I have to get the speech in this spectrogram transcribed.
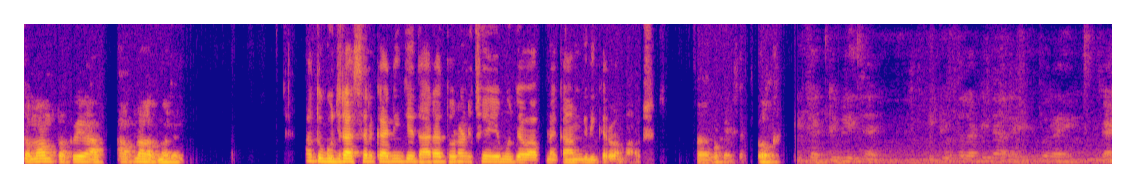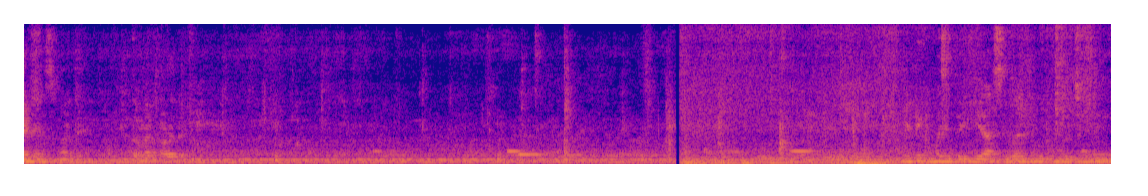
તમામ પ્રક્રિયા આપ- આપના હાથમાં રહેશે આ તો ગુજરાત સરકારની જે ધારા ધોરણ છે એ મુજબ આપણે કામગીરી કરવામાં આવશે. ઓકે સર. ઇફેક્ટિવલી થાય. એટલું તલાટી ના રહે ગાઈડન્સ માટે. તમે મીટિંગ या सगळ्या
